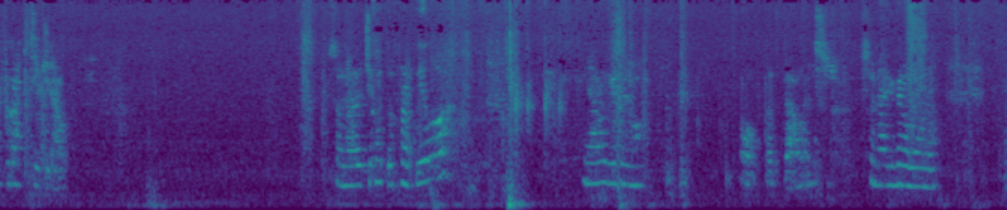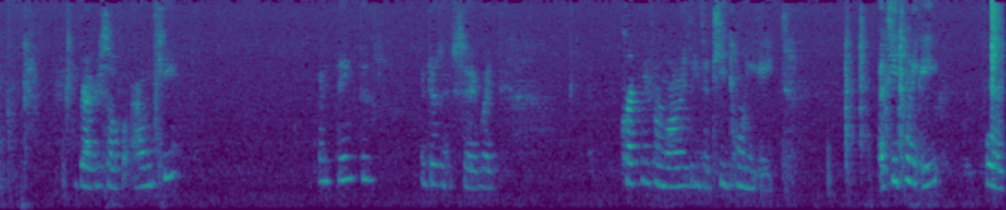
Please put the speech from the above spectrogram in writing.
I forgot to take it out. So now that you got the front wheel off, now you're gonna, oh, that's balanced. So now you're gonna wanna grab yourself an Allen key. I think this, it doesn't say, but correct me if I'm wrong, I think it's a T28. A T28 or a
